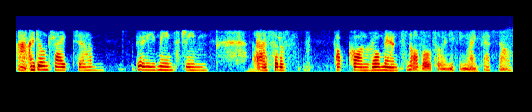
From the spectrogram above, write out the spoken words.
Uh, I don't write um, very mainstream uh, sort of popcorn romance novels or anything like that now.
